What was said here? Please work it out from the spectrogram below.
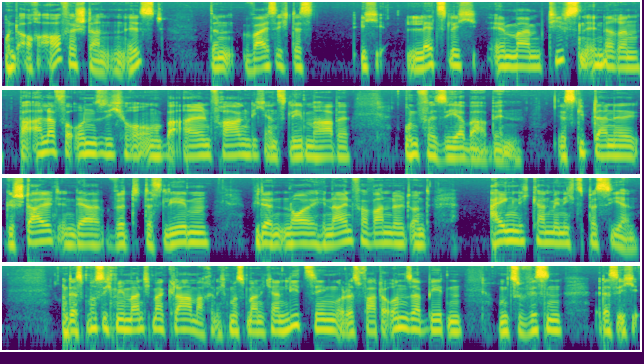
und auch auferstanden ist, dann weiß ich, dass ich letztlich in meinem tiefsten Inneren bei aller Verunsicherung, bei allen Fragen, die ich ans Leben habe, unversehrbar bin. Es gibt eine Gestalt, in der wird das Leben wieder neu hineinverwandelt und eigentlich kann mir nichts passieren. Und das muss ich mir manchmal klar machen. Ich muss manchmal ein Lied singen oder das Vaterunser beten, um zu wissen, dass ich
